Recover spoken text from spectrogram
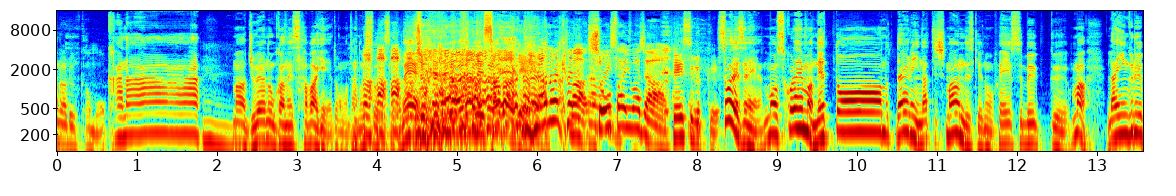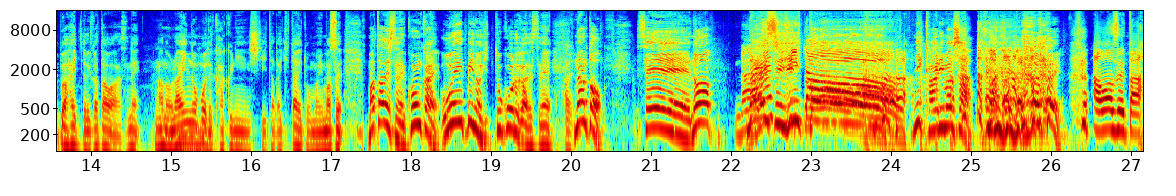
なるかも。かな、ん。まあ除夜のお金サバゲーとかも楽しそうですけどね。お金サバゲーまあ詳細はじゃあ Facebook。そうですね。もうそこら辺もネットの頼りになってしまうんですけども Facebook まあ LINE グループ入ってる方はですねあの LINE の方で確認していただきたいと思います。またですね今回 OAP のヒットコールがですね、はい。なんとせーのナイスヒット!に変わりました。はい。合わせた。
